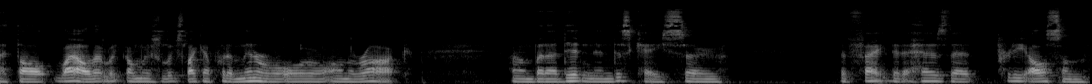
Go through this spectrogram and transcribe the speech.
I thought, wow, that look, almost looks like I put a mineral oil on the rock. Um, but I didn't in this case. So the fact that it has that pretty awesome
